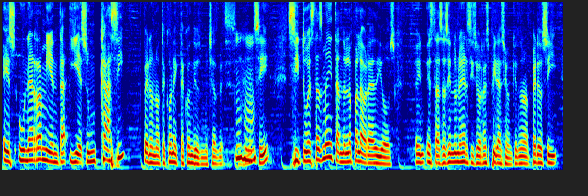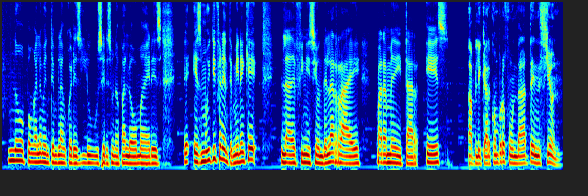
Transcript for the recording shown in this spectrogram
es una herramienta y es un casi, pero no te conecta con Dios muchas veces. ¿Sí? Si tú estás meditando en la palabra de Dios, estás haciendo un ejercicio de respiración, que es normal, pero si no ponga la mente en blanco, eres luz, eres una paloma, eres... E, es muy diferente. Miren que la definición de la RAE para meditar es... Aplicar con profunda atención.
